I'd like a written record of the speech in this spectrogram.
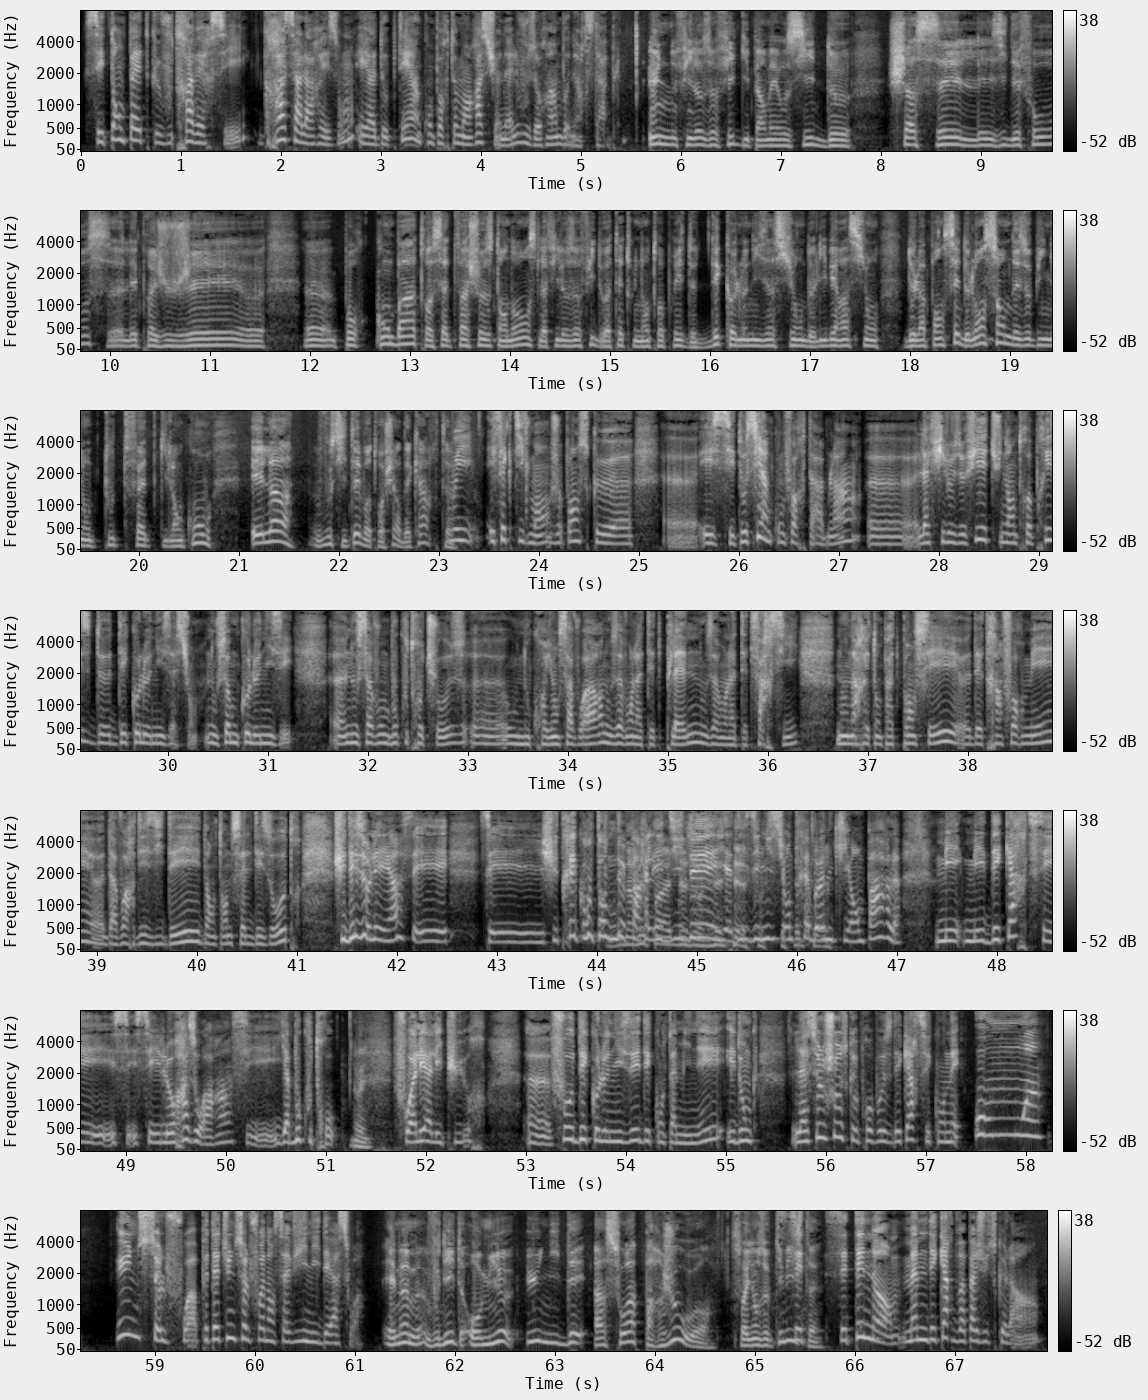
ces tempêtes que vous traversez grâce à la raison et adoptez un comportement rationnel, vous aurez un bonheur stable. Une philosophie qui permet aussi de chasser les idées fausses, les préjugés. euh, euh, pour combattre cette fâcheuse tendance, la philosophie doit être une entreprise de décolonisation, de libération de la pensée, de l'ensemble des opinions toutes faites qui l'encombrent. Et là, vous citez votre cher Descartes. Oui, effectivement, je pense que euh, euh, et c'est aussi inconfortable. Hein, euh, la philosophie est une entreprise de décolonisation. Nous sommes colonisés, euh, nous savons beaucoup trop de choses, euh, ou nous croyons savoir. Nous avons la tête pleine, nous avons la tête farcie. Nous n'arrêtons pas de penser, euh, d'être informés, euh, d'avoir des idées, d'entendre celles des autres. Je suis désolée, hein, c'est c'est, je suis très contente de parler d'idées. Il y a des émissions très bonnes qui en parlent, mais mais Descartes, c'est c'est c'est le rasoir. Hein, c'est il y a beaucoup trop Oui. faut aller à l'épure, euh, faut décoloniser, décontaminer. Et donc, la seule chose que propose Descartes, c'est qu'on ait au moins une seule fois, peut-être une seule fois dans sa vie, une idée à soi. Et même, vous dites, au mieux, une idée à soi par jour. Soyons optimistes. C'est- énorme. Même Descartes va pas jusque-là. hein.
